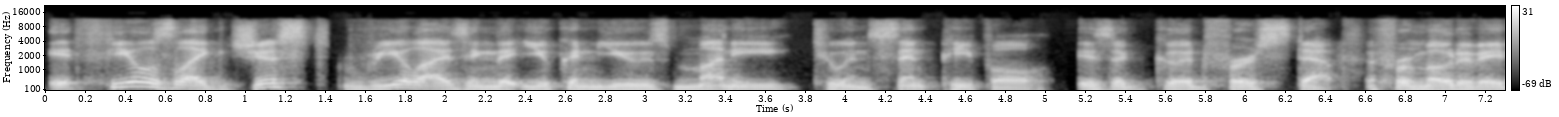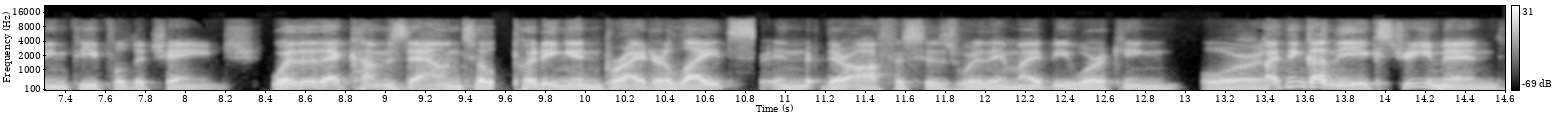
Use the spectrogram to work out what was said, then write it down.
It feels like just realizing that you can use money to incent people is a good first step for motivating people to change. Whether that comes down to putting in brighter lights in their offices where they might be working, or I think on the extreme end,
